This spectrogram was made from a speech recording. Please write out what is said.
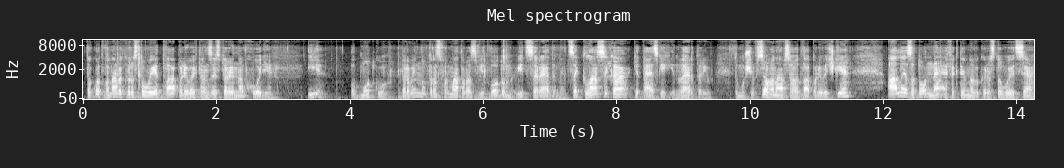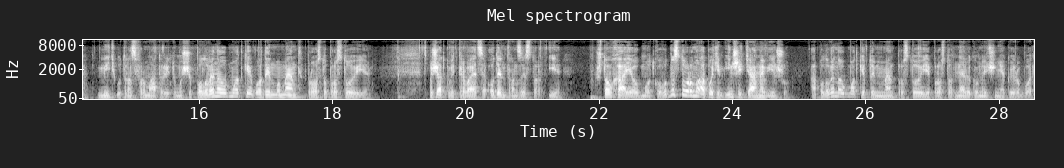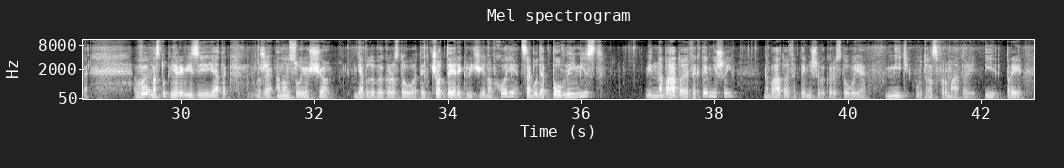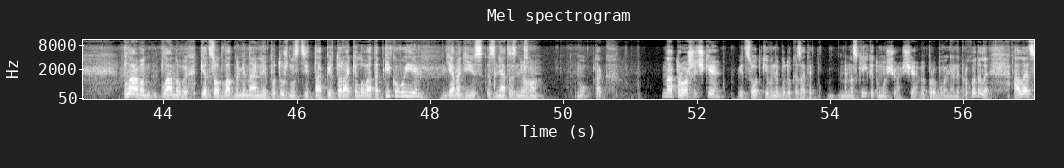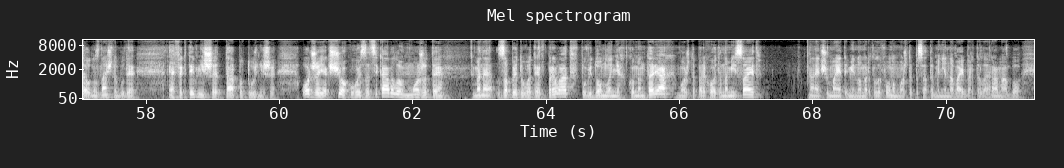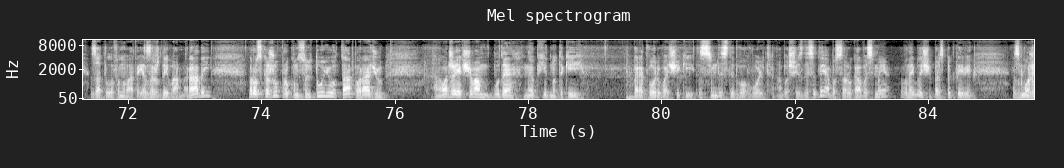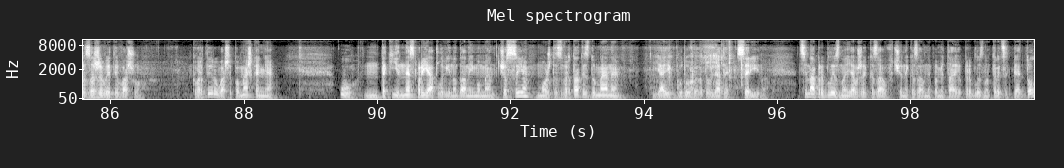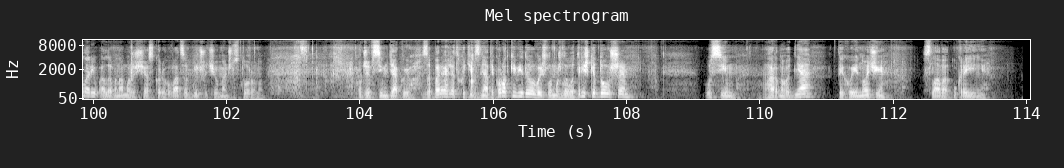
Так от, вона використовує два польових транзистори на вході і обмотку первинного трансформатора з відводом від середини. Це класика китайських інверторів, тому що всього-навсього два польовички, але зато неефективно використовується мідь у трансформаторі, тому що половина обмотки в один момент просто простоює. Спочатку відкривається один транзистор і штовхає обмотку в одну сторону, а потім інший тягне в іншу. А половина обмотки в той момент простоює, просто не виконуючи ніякої роботи. В наступній ревізії я так вже анонсую, що я буду використовувати 4 ключі на вході. Це буде повний міст. Він набагато ефективніший, набагато ефективніше використовує мідь у трансформаторі. І при планових 500 Вт номінальної потужності та 1,5 кВт пікової, я надіюсь зняти з нього, ну так, на трошечки відсотків, не буду казати наскільки, тому що ще випробування не проходили, але це однозначно буде ефективніше та потужніше. Отже, якщо когось зацікавило, можете мене запитувати в приват, в повідомленнях, в коментарях, можете переходити на мій сайт. А якщо маєте мій номер телефону, можете писати мені на Viber, Telegram або зателефонувати. Я завжди вам радий. Розкажу, проконсультую та пораджу. Отже, якщо вам буде необхідно такий перетворювач, який з 72 вольт або 60, або 48 в найближчій перспективі, зможе заживити вашу квартиру, ваше помешкання у такі несприятливі на даний момент часи, можете звертатись до мене, я їх буду виготовляти серійно. Ціна приблизно, я вже казав чи не казав, не пам'ятаю, приблизно 35 доларів, але вона може ще скоригуватися в більшу чи в меншу сторону. Отже, всім дякую за перегляд. Хотів зняти коротке відео, вийшло, можливо, трішки довше. Усім гарного дня, тихої ночі. Слава Україні!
